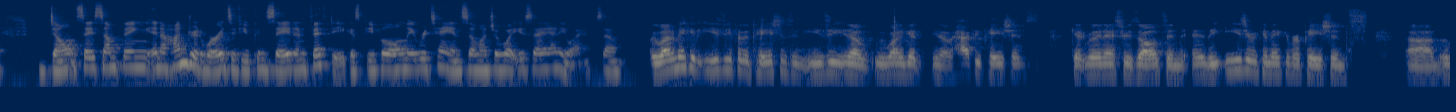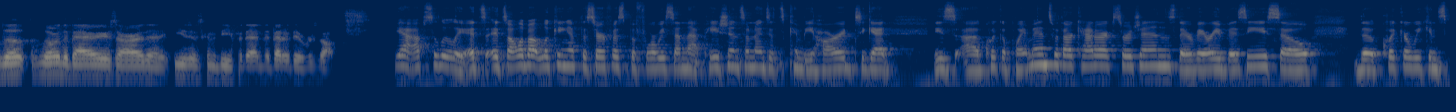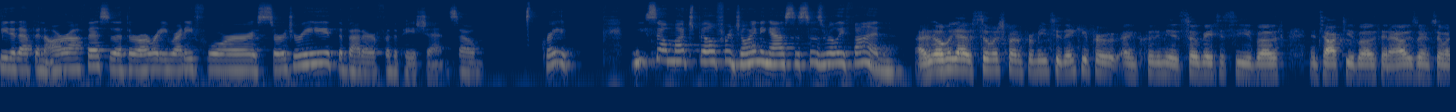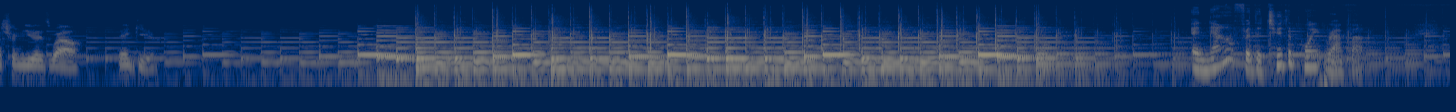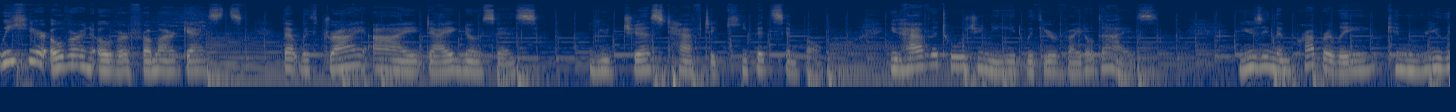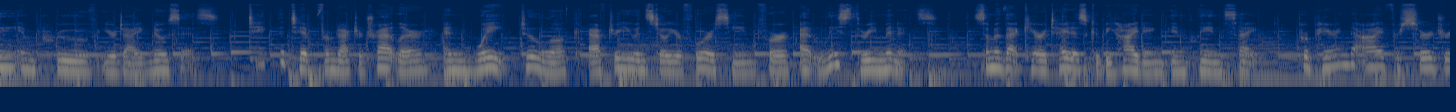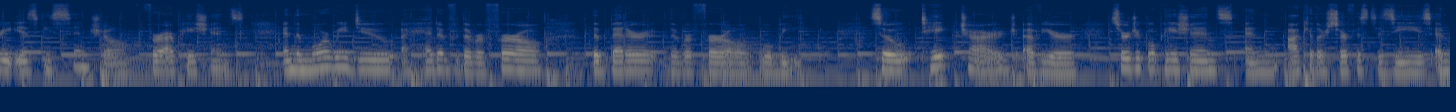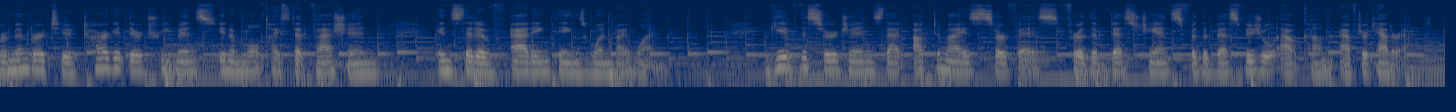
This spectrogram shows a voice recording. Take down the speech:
don't say something in a hundred words if you can say it in 50, because people only retain so much of what you say anyway. So we want to make it easy for the patients and easy, you know, we want to get, you know, happy patients, get really nice results. And the easier we can make it for patients, um, the lower the barriers are, the easier it's going to be for them, the better their results. Yeah, absolutely. It's it's all about looking at the surface before we send that patient. Sometimes it can be hard to get these uh, quick appointments with our cataract surgeons. They're very busy. So the quicker we can speed it up in our office so that they're already ready for surgery, the better for the patient. So great. Thanks so much, Bill, for joining us. This was really fun. Oh my God, it was so much fun for me too. Thank you for including me. It's so great to see you both and talk to you both. And I always learn so much from you as well. Thank you. And now for the to the point wrap up. We hear over and over from our guests that with dry eye diagnosis, you just have to keep it simple. You have the tools you need with your vital dyes. Using them properly can really improve your diagnosis. Take the tip from Dr. Trattler and wait to look after you instill your fluorescein for at least three minutes. Some of that keratitis could be hiding in plain sight. Preparing the eye for surgery is essential for our patients, and the more we do ahead of the referral, the better the referral will be. So take charge of your surgical patients and ocular surface disease, and remember to target their treatments in a multi step fashion instead of adding things one by one give the surgeons that optimized surface for the best chance for the best visual outcome after cataract.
